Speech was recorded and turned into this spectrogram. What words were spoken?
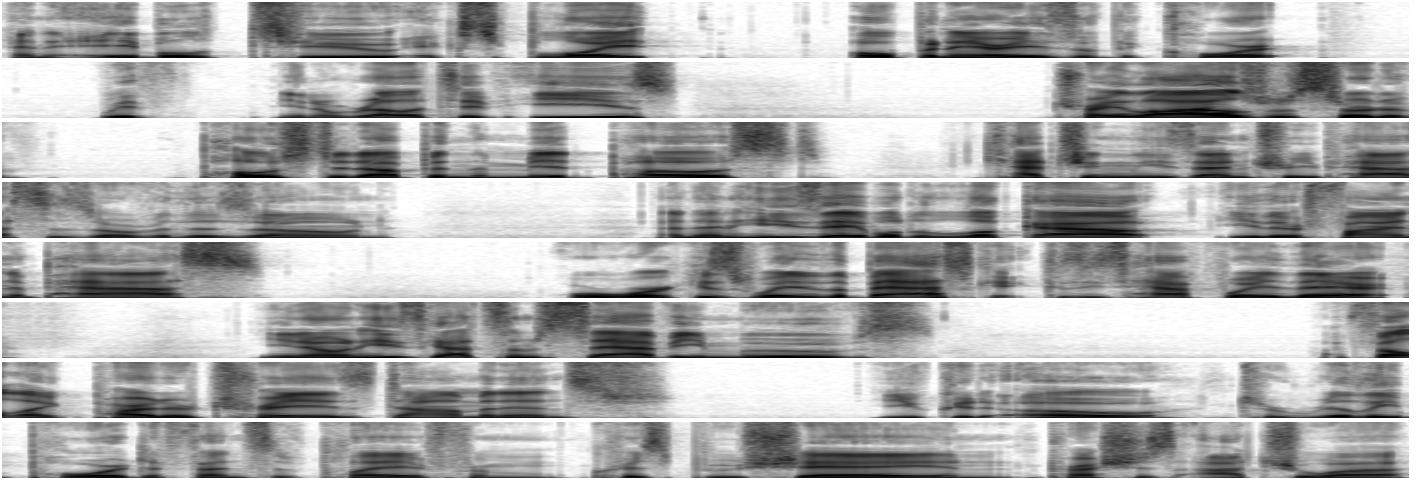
and able to exploit open areas of the court with you know relative ease. Trey Lyles was sort of posted up in the mid post, catching these entry passes over the zone, and then he's able to look out, either find a pass or work his way to the basket because he's halfway there. You know, and he's got some savvy moves. I felt like part of Trey's dominance you could owe to really poor defensive play from Chris Boucher and Precious Achiuwa,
